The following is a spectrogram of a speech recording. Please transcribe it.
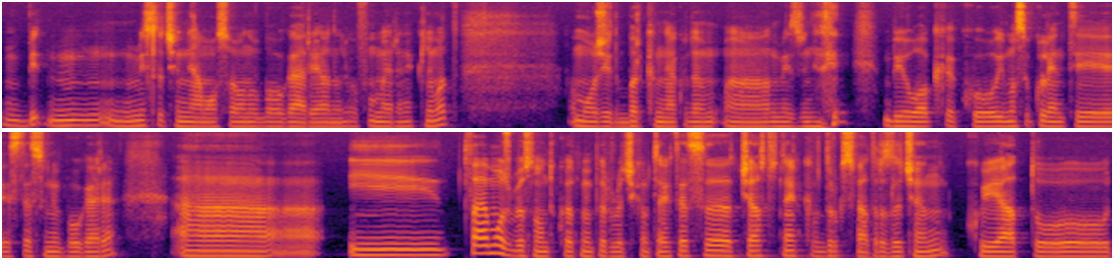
би... мисля, че няма, особено в България, нали, в умерения климат. Може и да бъркам някой да а, ме извини биолог, ако има сукуленти естествено в България. А, и това е може би основното, което ме привлече към тях. Те са част от някакъв друг свят, различен, която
